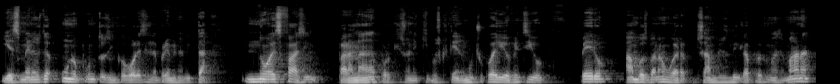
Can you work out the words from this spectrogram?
y es menos de 1.5 goles en la primera mitad. No es fácil para nada porque son equipos que tienen mucho poder ofensivo, pero ambos van a jugar Champions League la próxima semana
